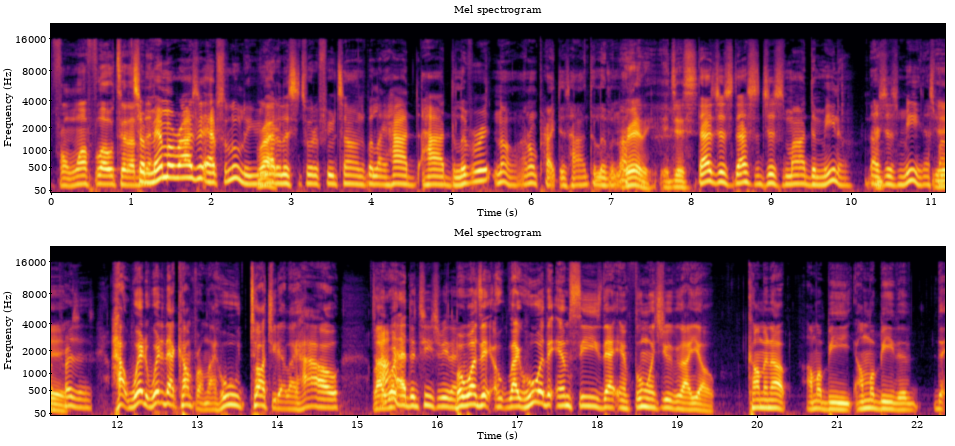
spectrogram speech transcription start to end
from one flow to the to memorize it, absolutely. You Right. gotta listen to it a few times. But like how I- how I deliver it, no, I don't practice how I deliver nothing. really it just That's just that's just my demeanor. That's just me. That's my presence. how where where did that come from? Like who taught you that? Like how? Like I what? had to teach me that. But was it like who are the MCs that influenced you? to Be like, yo, coming up, I'm gonna be I'm gonna be the the,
